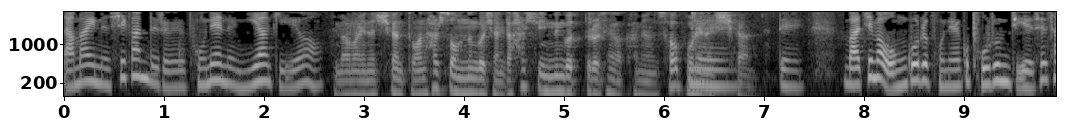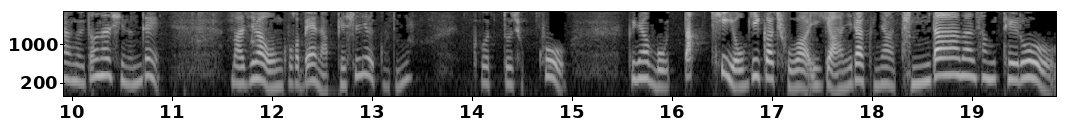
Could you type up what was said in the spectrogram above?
남아있는 시간들을 보내는 이야기예요. 남아있는 시간 동안 할 수 없는 것이 아니라 할 수 있는 것들을 생각하면서 보내는 네. 시간. 네. 마지막 원고를 보내고 보름 뒤에 세상을 떠나시는데 마지막 원고가 맨 앞에 실려 있거든요. 그것도 좋고 그냥 뭐 딱히 여기가 좋아 이게 아니라 그냥 담담한 상태로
